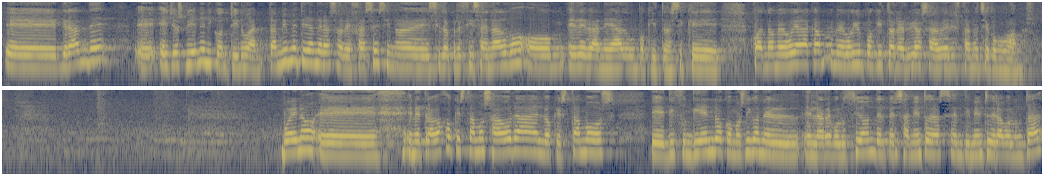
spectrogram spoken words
eh, grande, eh, ellos vienen y continúan. También me tiran de las orejas ¿eh? si no he sido precisa en algo o he devaneado un poquito. Así que cuando me voy a la cama me voy un poquito nerviosa a ver esta noche cómo vamos. Bueno, en el trabajo que estamos ahora, en lo que estamos difundiendo, como os digo, en, en la revolución del pensamiento, del sentimiento y de la voluntad,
